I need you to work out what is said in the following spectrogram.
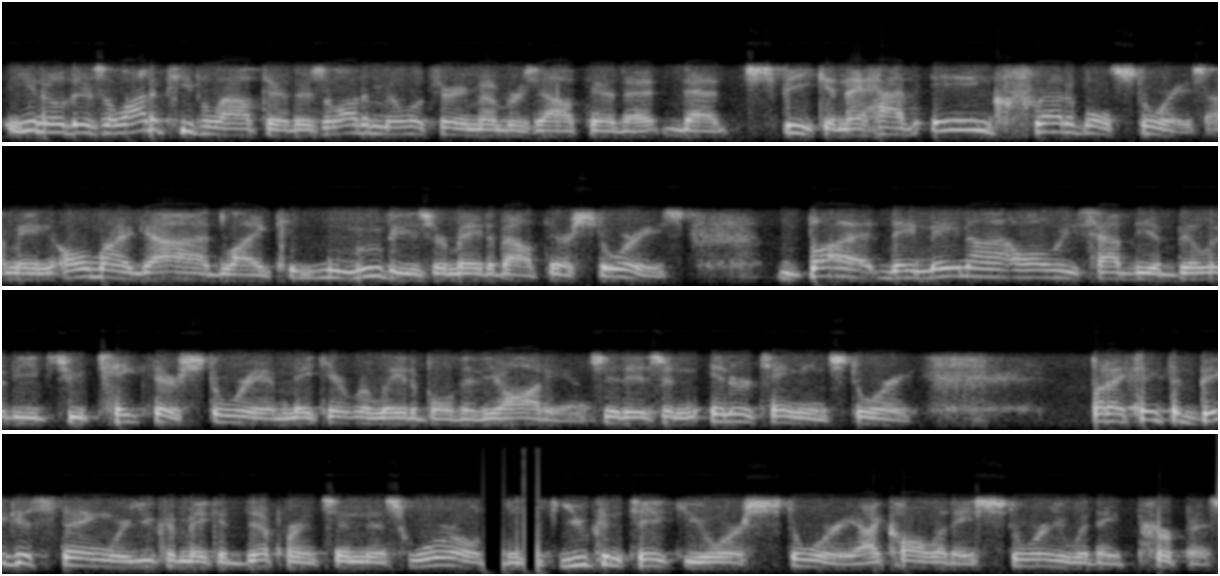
you know, there's a lot of people out there. There's a lot of military members out there that that speak, and they have incredible stories. I mean, oh my God, like movies are made about their stories, but they may not always have the ability to take their story and make it relatable to the audience. It is an entertaining story. But I think the biggest thing where you can make a difference in this world is if you can take your story, I call it a story with a purpose,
